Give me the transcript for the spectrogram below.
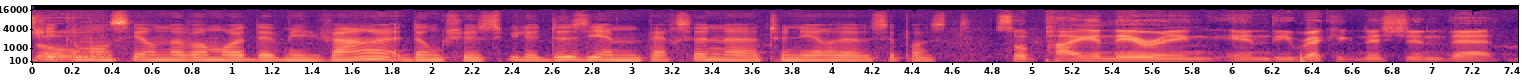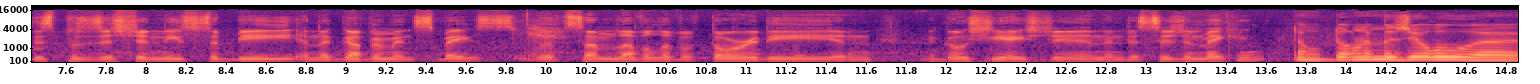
commencé en novembre 2020, donc je suis la deuxième personne à tenir euh, ce poste. So pioneering in the recognition that this position needs to be in the government space with some level of authority and negotiation and decision making. Donc, dans la mesure où euh,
